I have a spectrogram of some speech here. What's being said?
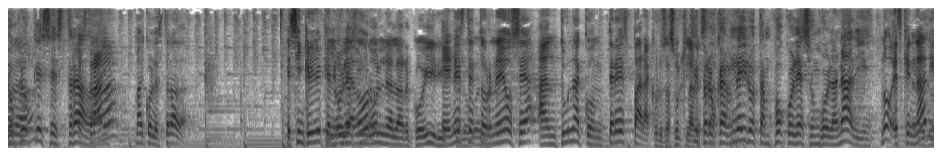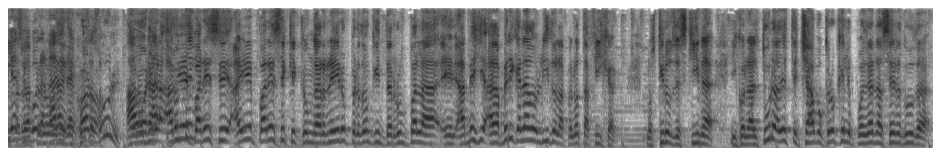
yo creo que es Estrada. ¿Estrada? ¿eh? Michael Estrada. Es increíble que el no hace un goleador gol al arcoíris, en pero este bueno. torneo sea Antuna con tres para Cruz Azul, claro. Sí, pero está. Carneiro tampoco le hace un gol a nadie. No, es que nadie le hace un gol a nadie de Cruz acuerdo. Azul. Pero Ahora, mira, a mí me parece, a mí me parece que con Garneiro, perdón que interrumpa, la, el- a, México- a América le ha dolido la pelota fija, los tiros de esquina, y con la altura de este chavo creo que le podrían hacer duda,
